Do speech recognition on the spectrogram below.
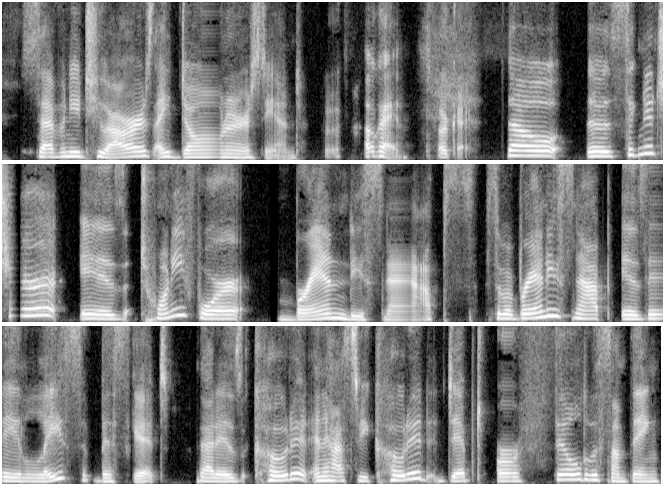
72 hours? I don't understand. Okay. Okay. So the signature is 24 brandy snaps. So a brandy snap is a lace biscuit that is coated and it has to be coated, dipped, or filled with something.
